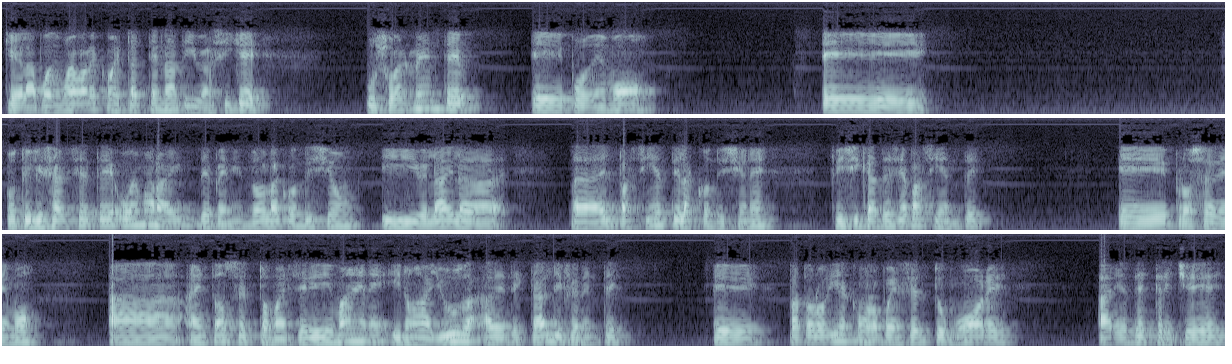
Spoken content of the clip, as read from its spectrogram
que la podemos evaluar con esta alternativa. Así que usualmente eh, podemos eh, utilizar CT o MRI dependiendo de la condición y, ¿verdad? y la, edad del paciente y las condiciones físicas de ese paciente. procedemos a, a, entonces tomar serie de imágenes y nos ayuda a detectar diferentes eh, patologías como lo pueden ser tumores, áreas de estrechez,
